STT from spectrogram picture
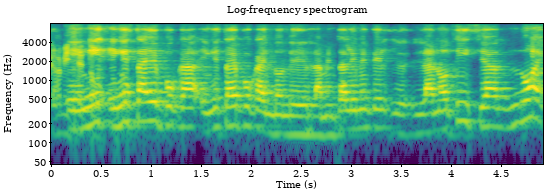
En, esta época, en esta época en donde lamentablemente la noticia no hay,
